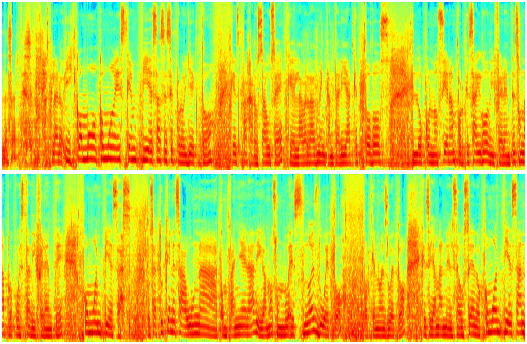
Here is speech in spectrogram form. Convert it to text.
las artes. Claro, ¿y cómo, cómo es que empiezas ese proyecto que es Pájaro Sauce? Que la verdad me encantaría que todos lo conocieran porque es algo diferente, es una propuesta diferente. ¿Cómo empiezas? O sea, tú tienes a una compañera, digamos, un, es, no es dueto, porque no es dueto, que se llama Nel Saucedo. ¿Cómo empiezan?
